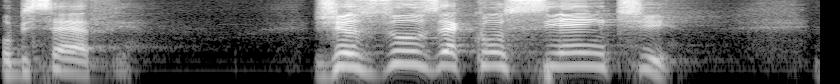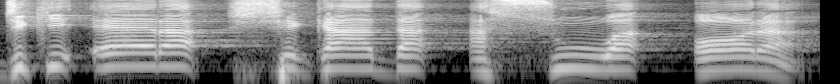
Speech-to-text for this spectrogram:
Observe, Jesus é consciente de que era chegada a sua hora.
